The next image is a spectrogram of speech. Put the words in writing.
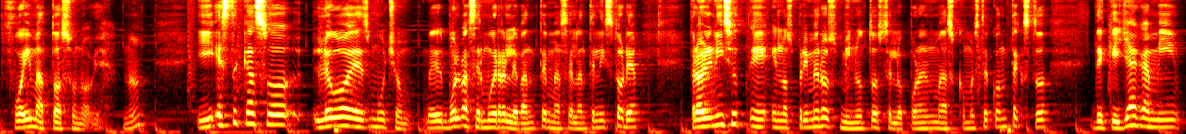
fue y mató a su novia, ¿no? Y este caso luego es mucho, eh, vuelve a ser muy relevante más adelante en la historia, pero al inicio, eh, en los primeros minutos, se lo ponen más como este contexto de que Yagami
